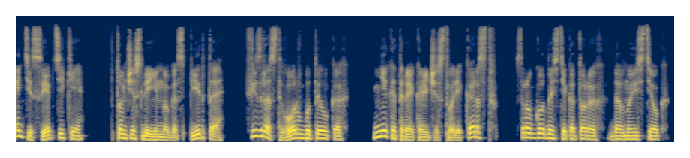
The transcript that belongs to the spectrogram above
антисептики, в том числе немного спирта, физраствор в бутылках, некоторое количество лекарств, срок годности которых давно истек.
